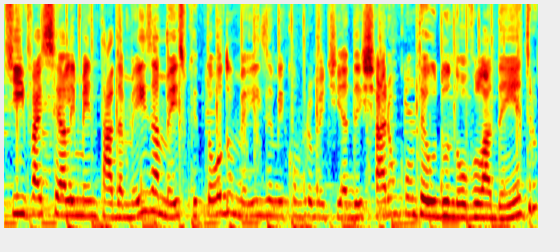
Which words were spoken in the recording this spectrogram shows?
que vai ser alimentada mês a mês, porque todo mês eu me comprometi a deixar um conteúdo novo lá dentro.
